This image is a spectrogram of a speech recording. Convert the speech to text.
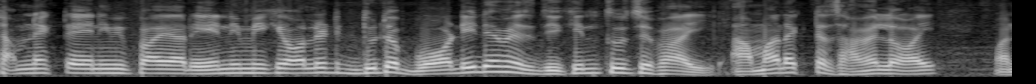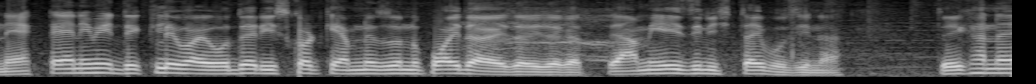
সামনে একটা এনিমি পাই, আর এনিমিকে অলরেডি দুটো বডি ড্যামেজ দিই। কিন্তু যে ভাই, আমার একটা ঝামেলা হয় মানে একটা এনিমি দেখলে ভাই, ওদের স্কট কেমনের জন্য পয়দা হয়ে যায় ওই জায়গাতে। আমি এই জিনিসটাই বুঝি না। তো এখানে,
